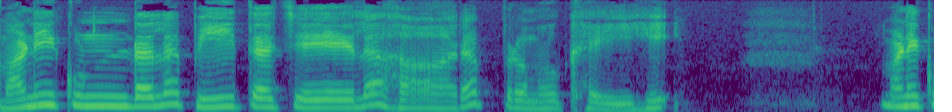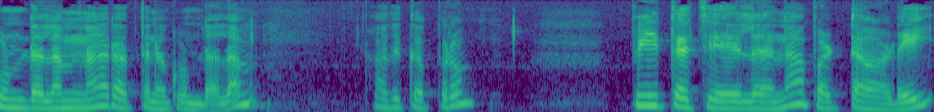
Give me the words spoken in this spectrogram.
மணிகுண்டல பீதச்சேலஹார பிரமுகைஹி. மணிகுண்டலம்னா ரத்னகுண்டலம். அதுக்கப்புறம் பீத்தச்சேலனா பட்டாடை.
